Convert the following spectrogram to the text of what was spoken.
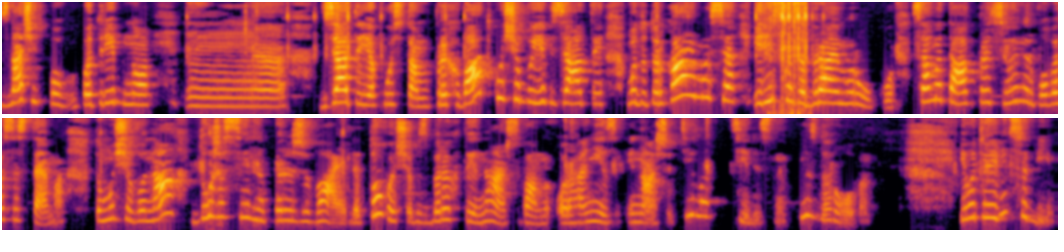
значить, потрібно е, взяти якусь там прихватку, щоб її взяти. Ми доторкаємося і різко забираємо руку. Саме так працює нервова система, тому що вона дуже сильно переживає для того, щоб зберегти наш з вами організм і наше тіло цілісним і здоровим. І от уявіть собі,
